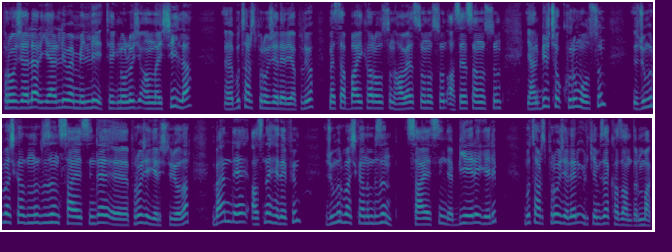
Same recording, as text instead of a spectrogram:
projeler yerli ve milli teknoloji anlayışıyla e, bu tarz projeler yapılıyor. Mesela Baykar olsun, Havelsan olsun, Aselsan olsun yani birçok kurum olsun. E, Cumhurbaşkanımızın sayesinde e, proje geliştiriyorlar. Ben de aslında hedefim Cumhurbaşkanımızın sayesinde bir yere gelip bu tarz projeleri ülkemize kazandırmak.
